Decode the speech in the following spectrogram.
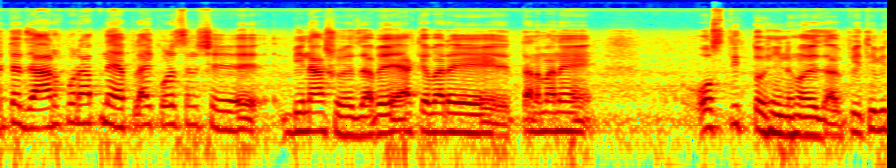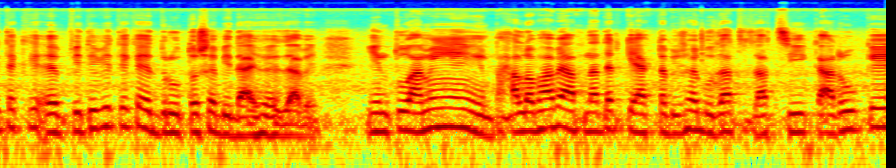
এতে যার উপর আপনি অ্যাপ্লাই করেছেন সে বিনাশ হয়ে যাবে। একেবারে তার মানে অস্তিত্বহীন হয়ে যাবে, পৃথিবী থেকে পৃথিবী থেকে দ্রুত সে বিদায় হয়ে যাবে। কিন্তু আমি ভালোভাবে আপনাদেরকে একটা বিষয় বোঝাতে চাচ্ছি, কারুকে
